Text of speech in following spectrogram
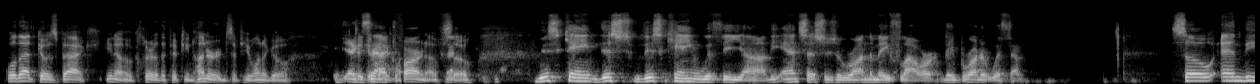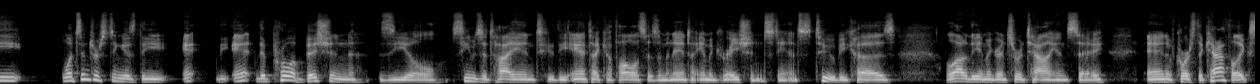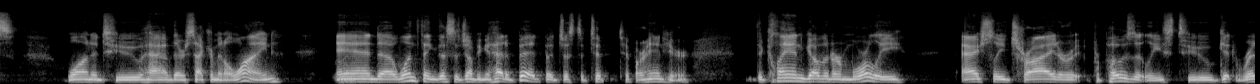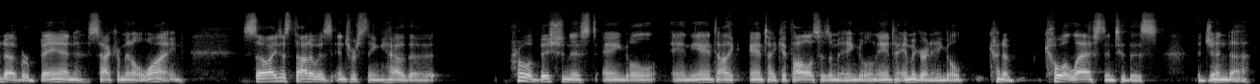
Well, that goes back, you know, clear to the 1500s if you want to go exactly. take it back far enough. Exactly. So this came this this came with the uh, the ancestors who were on the Mayflower. They brought it with them. So and the what's interesting is the the the prohibition zeal seems to tie into the anti-Catholicism and anti-immigration stance too, because a lot of the immigrants are Italian, say, and of course the Catholics wanted to have their sacramental wine. Right. And uh, one thing, this is jumping ahead a bit, but just to tip tip our hand here, the Klan governor Morley actually tried or proposed at least to get rid of or ban sacramental wine. So I just thought it was interesting how the prohibitionist angle and the anti anti Catholicism angle and the anti immigrant angle kind of coalesced into this agenda.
